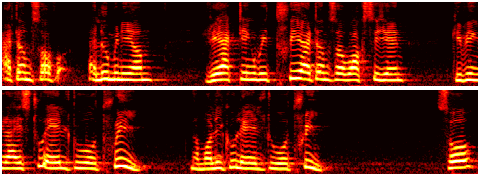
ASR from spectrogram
atoms of aluminum reacting with 3 atoms of oxygen giving rise to Al2O3 the molecule Al2O3. So,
